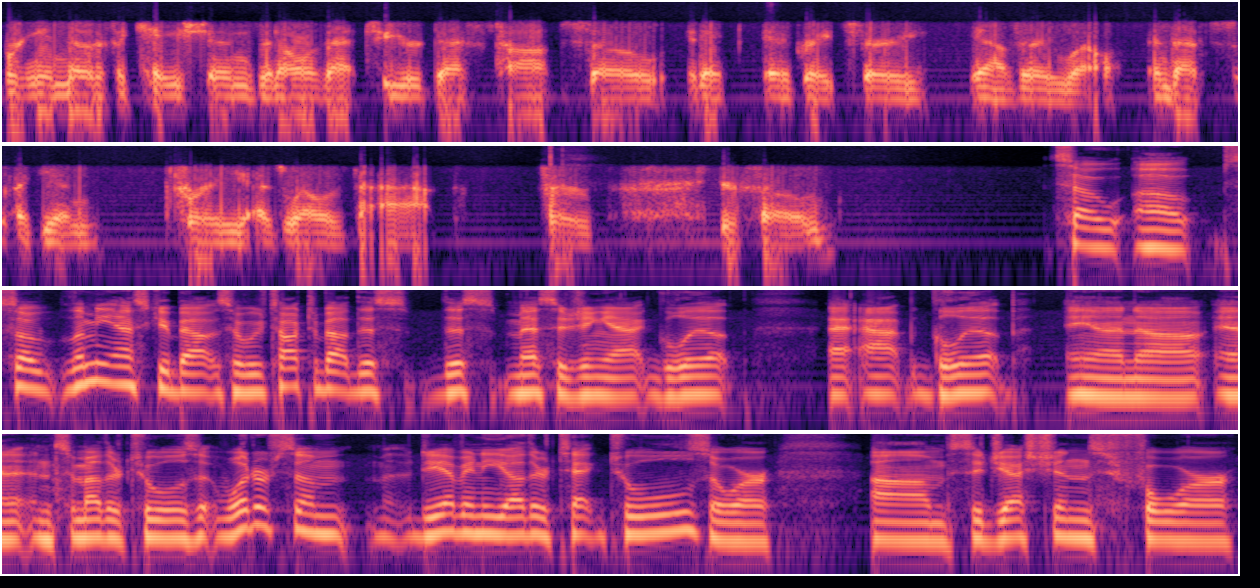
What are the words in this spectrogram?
bring in notifications and all of that to your desktop. So it integrates very, yeah, very well. And that's again free as well as the app for your phone. So, uh, so let me ask you about. So we've talked about this this messaging app Glip, app Glip, and uh, and and some other tools. What are some? Do you have any other tech tools or um, suggestions for?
